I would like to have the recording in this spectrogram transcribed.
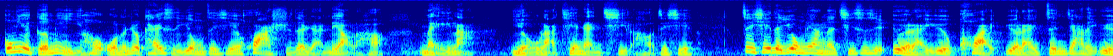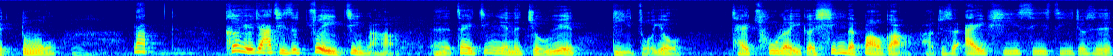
工业革命以后，我们就开始用这些化石的燃料了，哈。煤啦、油啦、天然气了哈，这些这些的用量呢，其实是越来越快，越来增加的越多。那科学家其实最近了哈，呃，在今年的九月底左右，才出了一个新的报告，哈，就是 IPCC，就是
